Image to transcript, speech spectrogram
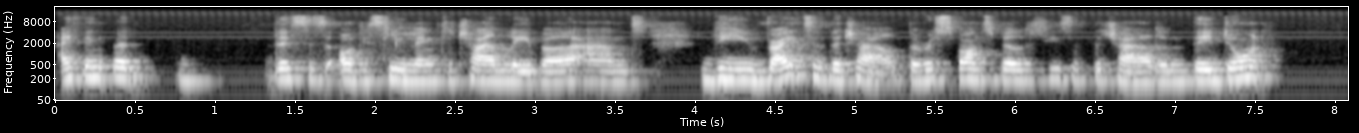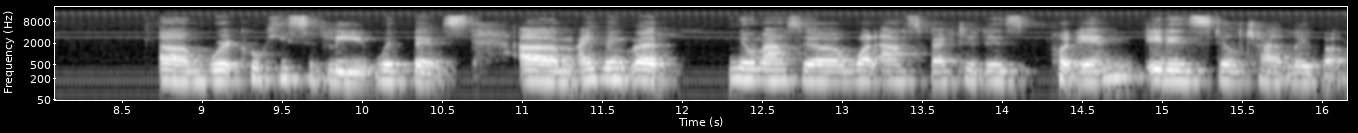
I think that this is obviously linked to child labor and the rights of the child, the responsibilities of the child, and they don't um, work cohesively with this. Um, I think that no matter what aspect it is put in, it is still child labor.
